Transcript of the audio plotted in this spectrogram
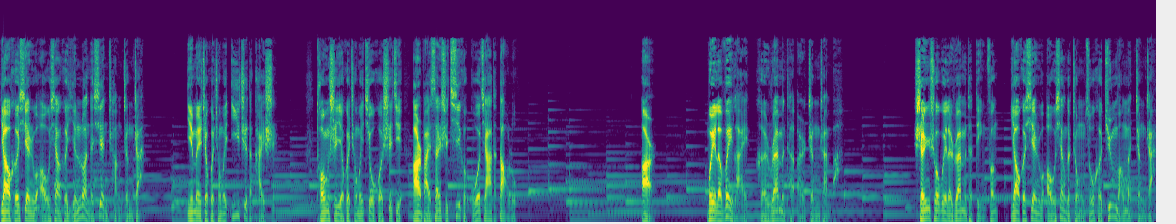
要和陷入偶像和淫乱的现场征战，因为这会成为医治的开始，同时也会成为救活世界二百三十七个国家的道路。二，为了未来和 Remnant 而征战吧。神说，为了 Remnant 顶峰，要和陷入偶像的种族和君王们征战。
